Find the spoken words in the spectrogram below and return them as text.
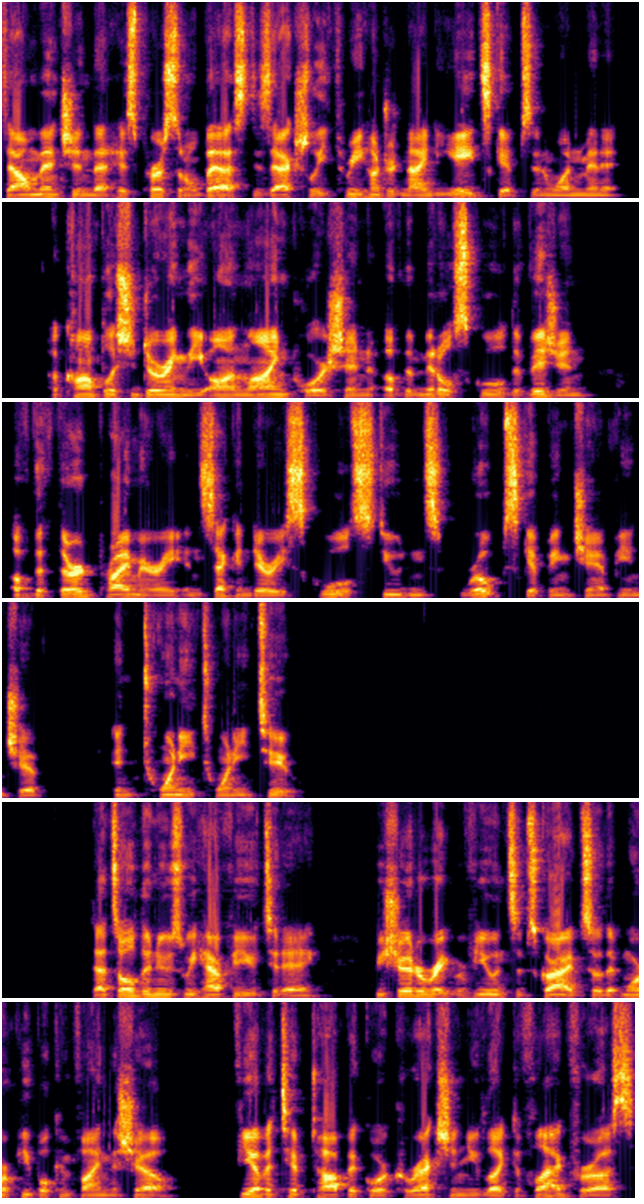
Zhao mentioned that his personal best is actually 398 skips in one minute, accomplished during the online portion of the middle school division of the third primary and secondary school students rope skipping championship in 2022. That's all the news we have for you today. Be sure to rate, review, and subscribe so that more people can find the show. If you have a tip topic or correction you'd like to flag for us,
